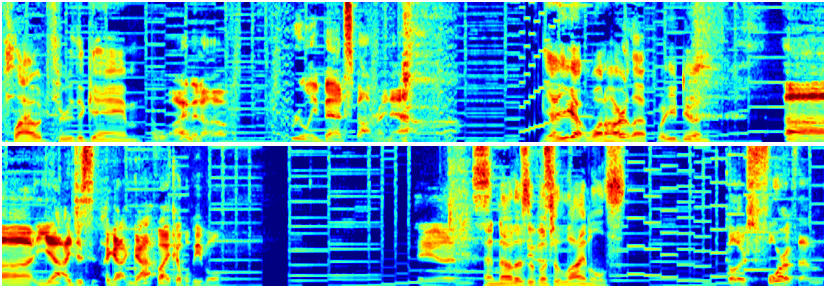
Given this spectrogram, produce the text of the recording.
plowed through the game. Oh, I'm in a really bad spot right now. Yeah, you got one heart left. What are you doing? Uh, yeah, I just I got got by a couple people, and And now there's a bunch this- of Lynels. oh, there's four of them.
